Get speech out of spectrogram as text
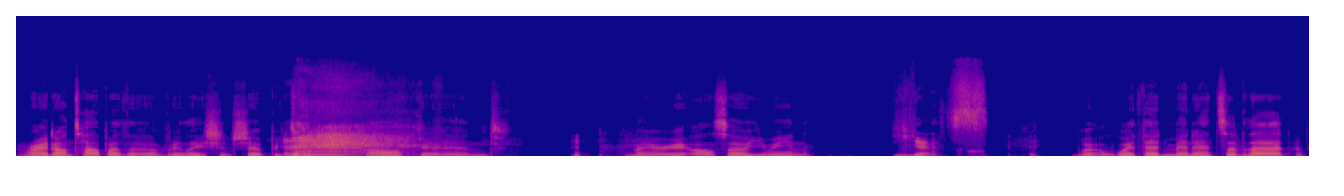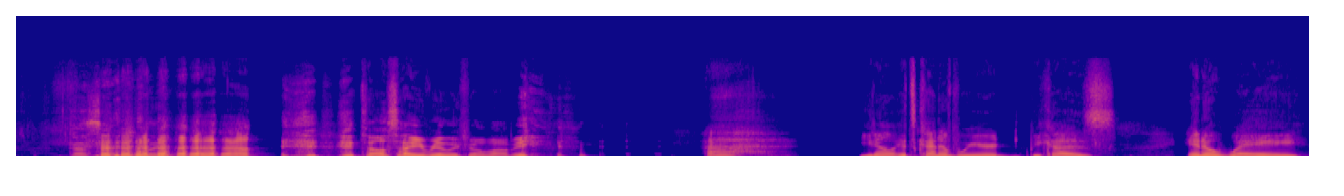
right on top of the relationship between hulk and mary also you mean? Yes w- within minutes of that essentially? Tell us how you really feel bobby. Uh, you know it's kind of weird because in a way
